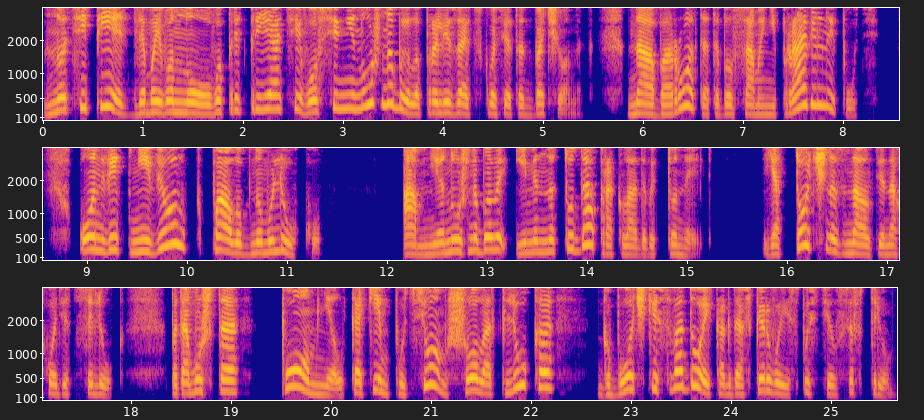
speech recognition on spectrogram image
Но теперь для моего нового предприятия вовсе не нужно было пролезать сквозь этот бочонок. Наоборот, это был самый неправильный путь. Он ведь не вел к палубному люку, а мне нужно было именно туда прокладывать туннель. Я точно знал, где находится люк, потому что помнил, каким путем шел от люка к бочке с водой, когда впервые спустился в трюм.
